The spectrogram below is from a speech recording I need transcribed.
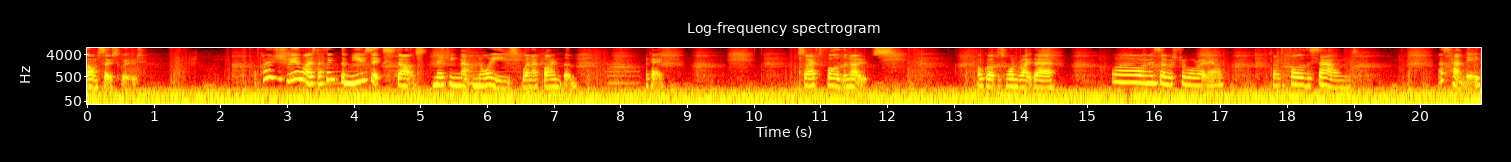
I'm so screwed. I've kind of just realised I think the music starts making that noise when I find them. Okay. So I have to follow the notes. Oh god, there's one right there. Oh, I'm in so much trouble right now. So I have to follow the sound. That's handy.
